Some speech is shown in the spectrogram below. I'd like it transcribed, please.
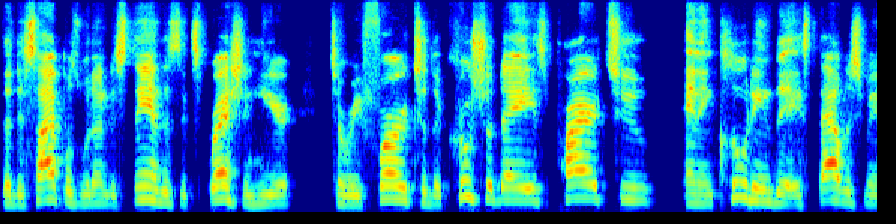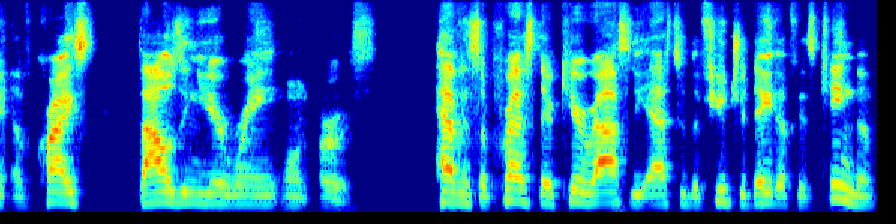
the disciples would understand this expression here to refer to the crucial days prior to and including the establishment of Christ's thousand year reign on earth. Having suppressed their curiosity as to the future date of his kingdom,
